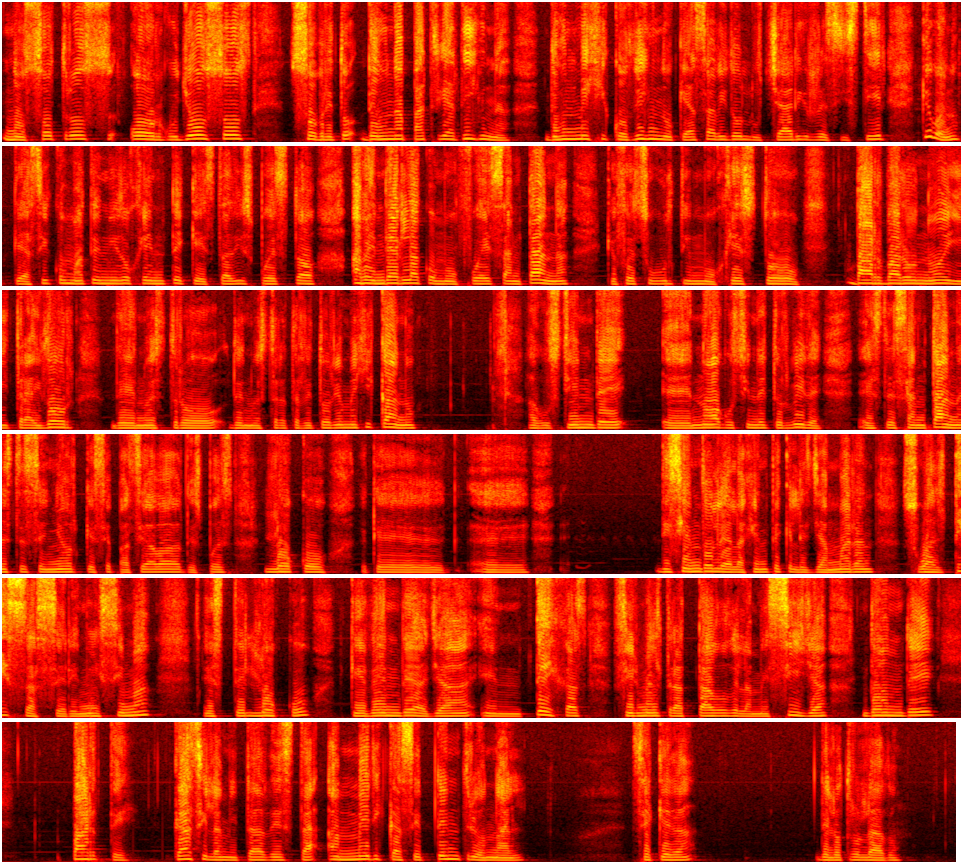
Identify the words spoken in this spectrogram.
nosotros orgullosos sobre todo de una patria digna, de un México digno que ha sabido luchar y resistir, que bueno, que así como ha tenido gente que está dispuesta a venderla como fue Santana, que fue su último gesto bárbaro ¿no? y traidor de nuestro, de nuestro territorio mexicano, Agustín de eh, no Agustín de Iturbide, este Santana, este señor que se paseaba después loco, que eh, diciéndole a la gente que les llamaran Su Alteza Serenísima, este loco que vende allá en Texas, firma el Tratado de la Mesilla, donde parte casi la mitad de esta América septentrional se queda del otro lado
